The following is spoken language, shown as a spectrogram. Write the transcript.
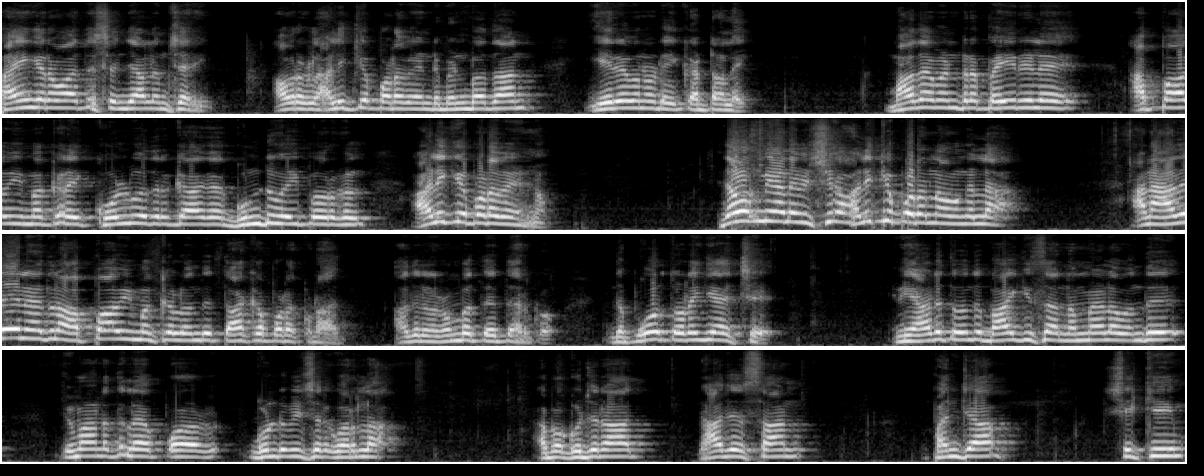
பயங்கரவாதத்தை செஞ்சாலும் சரி அவர்கள் அழிக்கப்பட வேண்டும் என்பதுதான் இறைவனுடைய கட்டளை. மதம் என்ற பெயரிலே அப்பாவி மக்களை கொல்வதற்காக குண்டு வைப்பவர்கள் அழிக்கப்பட வேண்டும். இதான் உண்மையான விஷயம் அழிக்கப்படணும் அவங்கள ஆனால் அதே நேரத்தில் அப்பாவி மக்கள் வந்து தாக்கப்படக்கூடாது. அதில் ரொம்ப தேர்த்தாக இருக்கும். இந்த போர் தொடங்கியாச்சு. இனி அடுத்து வந்து பாகிஸ்தான் நம்ம மேலே வந்து விமானத்தில் போ குண்டு வீசறதுக்கு வரலாம். அப்போ குஜராத் ராஜஸ்தான் பஞ்சாப் சிக்கிம்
